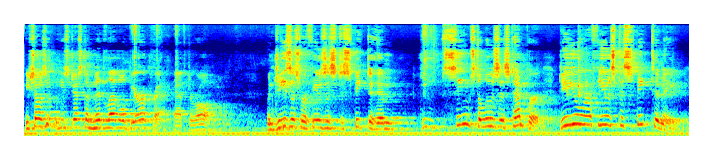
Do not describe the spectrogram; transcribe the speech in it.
He shows that he's just a mid level bureaucrat, after all. When Jesus refuses to speak to him, he seems to lose his temper. Do you refuse to speak to me?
